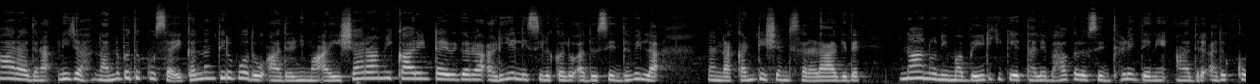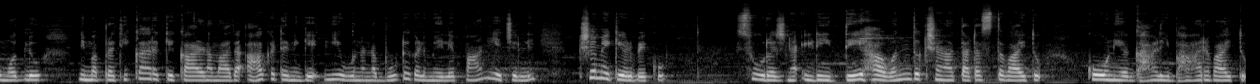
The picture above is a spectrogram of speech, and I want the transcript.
ಆರಾಧನಾ, ನಿಜ, ನನ್ನ ಬದುಕು ಸೈಕಲ್ನಂತಿರ್ಬೋದು. ಆದರೆ ನಿಮ್ಮ ಐಷಾರಾಮಿ ಕಾರಿನ ಟೈರ್ಗಳ ಅಡಿಯಲ್ಲಿ ಸಿಲುಕಲು ಅದು ಸಿದ್ಧವಿಲ್ಲ. ನನ್ನ ಕಂಡೀಷನ್ ಸರಳ ಆಗಿದೆ. ನಾನು ನಿಮ್ಮ ಬೇಡಿಕೆಗೆ ತಲೆಬಾಗಲು ಸಿದ್ಧಳಿದ್ದೇನೆ, ಆದರೆ ಅದಕ್ಕೂ ಮೊದಲು ನಿಮ್ಮ ಪ್ರತೀಕಾರಕ್ಕೆ ಕಾರಣವಾದ ಆ ಘಟನೆಗೆ ನೀವು ನನ್ನ ಬೂಟುಗಳ ಮೇಲೆ ಪಾನೀಯ ಚೆಲ್ಲಿ ಕ್ಷಮೆ ಕೇಳಬೇಕು. ಸೂರಜ್ನ ಇಡೀ ದೇಹ ಒಂದು ಕ್ಷಣ ತಟಸ್ಥವಾಯಿತು, ಕೋಣೆಯ ಗಾಳಿ ಭಾರವಾಯಿತು.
